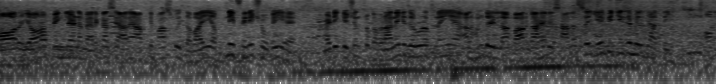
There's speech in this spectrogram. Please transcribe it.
और यूरोप इंग्लैंड अमेरिका से आ रहे हैं। आपके पास कोई दवाई अपनी फिनिश हो गई है? मेडिकेशन तो घबराने की ज़रूरत नहीं है। अल्हम्दुलिल्लाह बारगाह रिसालत से ये भी चीज़ें मिल जाती हैं। और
